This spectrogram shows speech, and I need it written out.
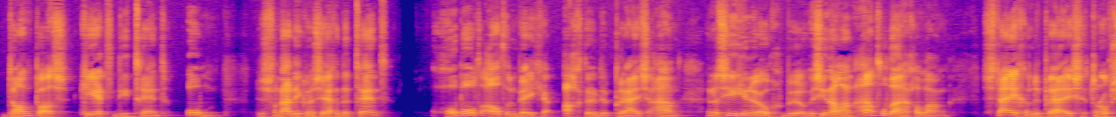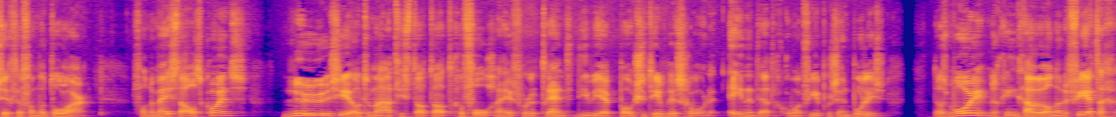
Dan pas keert die trend om. Dus vandaar dat kunt zeggen, de trend hobbelt altijd een beetje achter de prijs aan. En dat zie je hier nu ook gebeuren. We zien al een aantal dagen lang stijgende prijzen ten opzichte van de dollar van de meeste altcoins. Nu zie je automatisch dat dat gevolgen heeft voor de trend, die weer positiever is geworden. 31,4% bullish. Dat is mooi. Misschien gaan we wel naar de 40,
